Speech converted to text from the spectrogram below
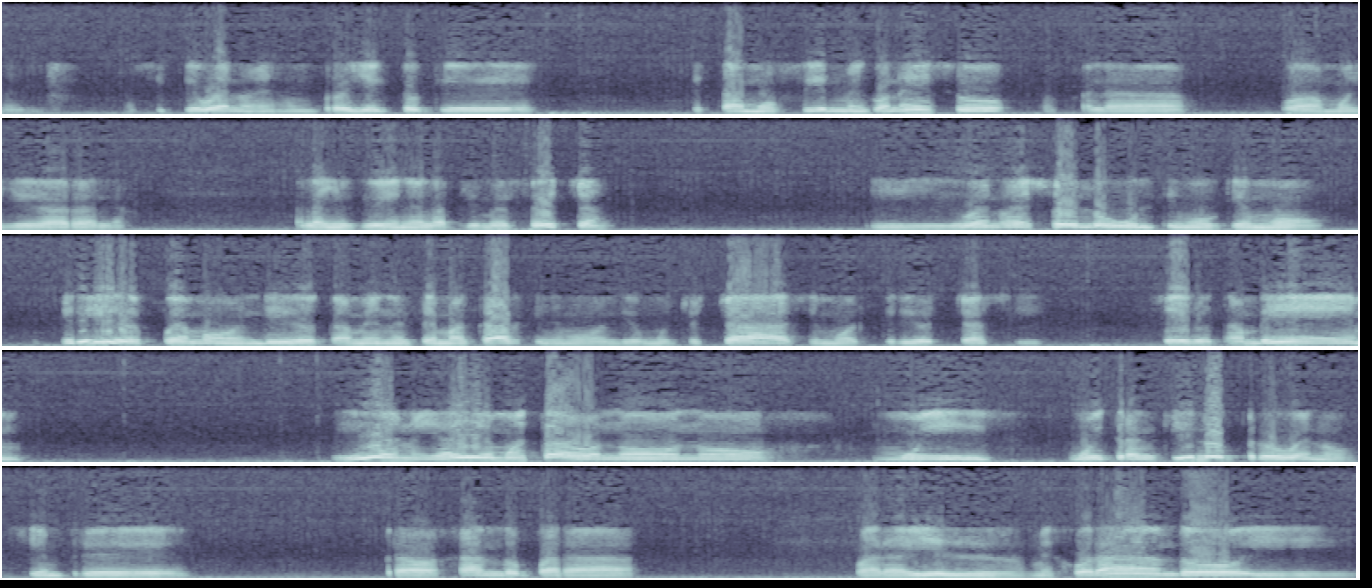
así que bueno, es un proyecto que estamos firmes con eso, ojalá podamos llegar a la, al año que viene a la primera fecha. Y bueno, eso es lo último que hemos Después hemos vendido también el tema karting, hemos vendido muchos chasis, hemos adquirido chasis cero también. Y bueno, y ahí hemos estado, no, no, muy, muy tranquilo, pero bueno, siempre trabajando para, para ir mejorando y,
